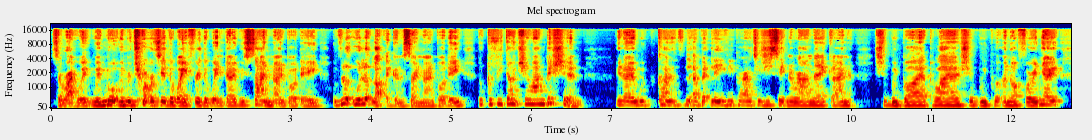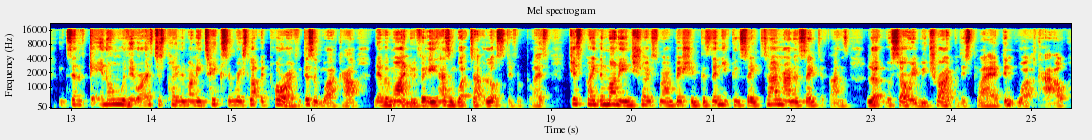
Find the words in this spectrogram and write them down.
So, right, we, we're more the majority of the way through the window. We signed nobody. We've look, we look like they're going to sign nobody because we don't show ambition. You know, we kind of a bit Levy Paratici sitting around there going, should we buy a player? Should we put an offer? And, you know, instead of getting on with it, right, let's just play the money, take some risk like with Porro. If it doesn't work out, never mind. If it hasn't worked out lots of different players, just play the money and show some ambition because then you can say, turn around and say to fans, look, we're sorry, we tried with this player, it didn't work out.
